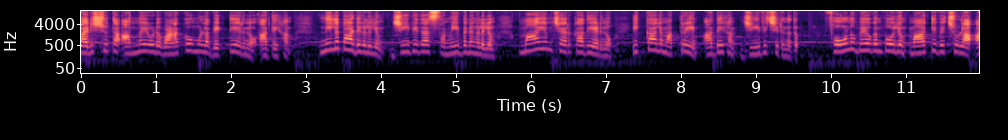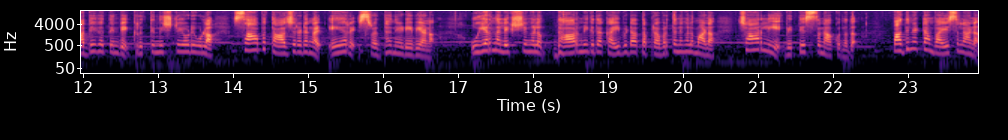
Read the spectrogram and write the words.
പരിശുദ്ധ അമ്മയോട് വണക്കവുമുള്ള വ്യക്തിയായിരുന്നു അദ്ദേഹം. നിലപാടുകളിലും ജീവിത സമീപനങ്ങളിലും മായം ചേർക്കാതെയായിരുന്നു ഇക്കാലം അത്രയും അദ്ദേഹം ജീവിച്ചിരുന്നതും. ഫോൺ ഉപയോഗം പോലും മാറ്റിവെച്ചുള്ള അദ്ദേഹത്തിന്റെ കൃത്യനിഷ്ഠയോടെയുള്ള സാപത്താചരണങ്ങൾ ഏറെ ശ്രദ്ധ നേടിയവയാണ്. ഉയർന്ന ലക്ഷ്യങ്ങളും ധാർമ്മികത കൈവിടാത്ത പ്രവർത്തനങ്ങളുമാണ് ചാർലിയെ വ്യത്യസ്തനാക്കുന്നത്. പതിനെട്ടാം വയസ്സിലാണ്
